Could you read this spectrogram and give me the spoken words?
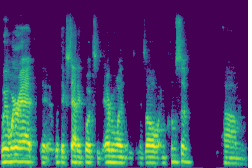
where we're at uh, with Xtatic books is everyone is, is all inclusive. Um,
